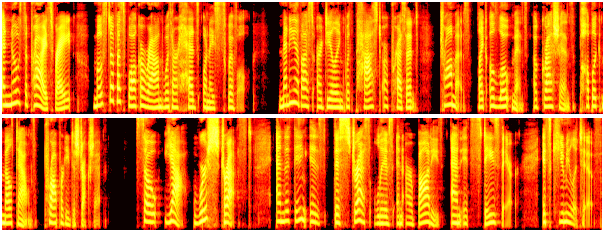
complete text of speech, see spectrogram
And no surprise, right? Most of us walk around with our heads on a swivel. Many of us are dealing with past or present traumas like elopements, aggressions, public meltdowns, property destruction. So, yeah, we're stressed. And the thing is, this stress lives in our bodies and it stays there. It's cumulative.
